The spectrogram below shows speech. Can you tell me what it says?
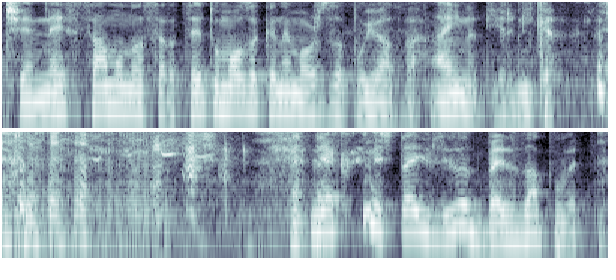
че не само на сърцето мозъка не може да запоядва, а и на тирника. Някои неща излизат без заповед.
